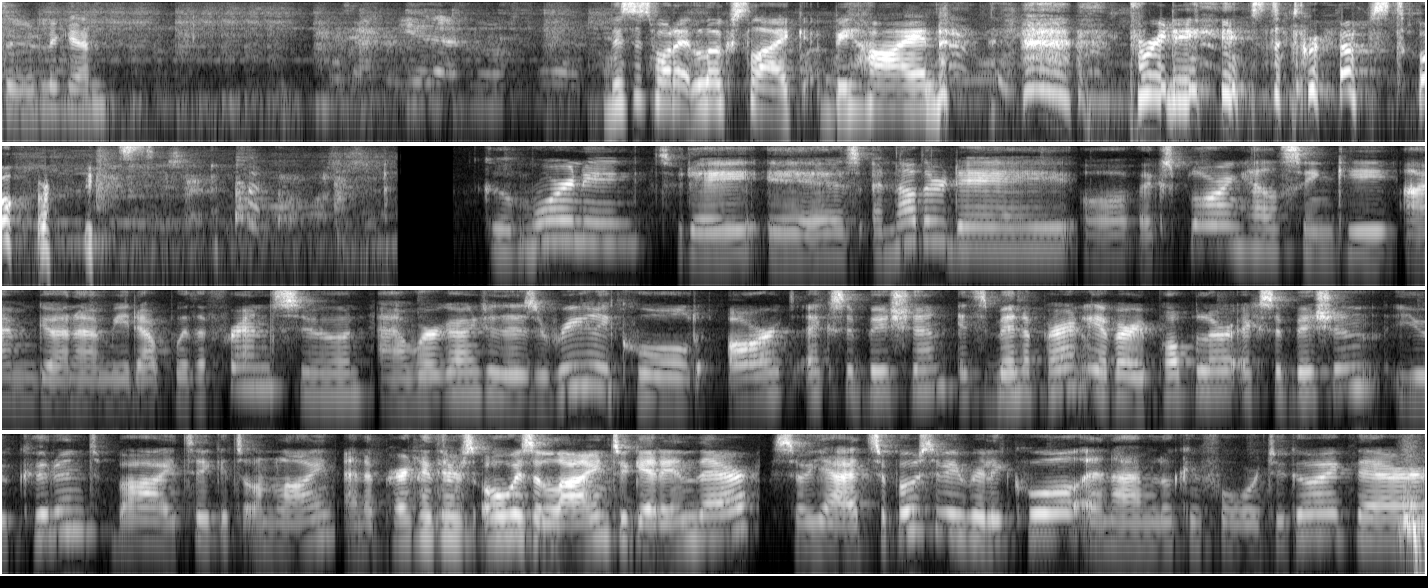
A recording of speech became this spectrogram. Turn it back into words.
Tydligen. This is what it looks like behind pretty Instagram stories. Good morning. Today is another day of exploring Helsinki. I'm gonna meet up with a friend soon and we're going to this really cool art exhibition. It's been apparently a very popular exhibition. You couldn't buy tickets online and apparently there's always a line to get in there. So yeah, it's supposed to be really cool and I'm looking forward to going there.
